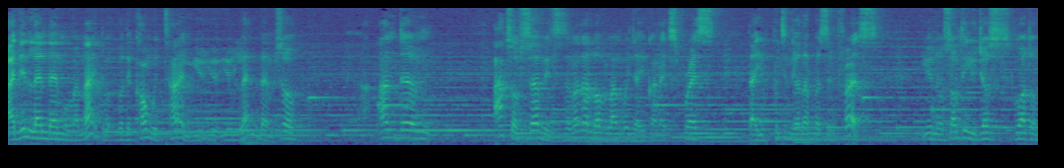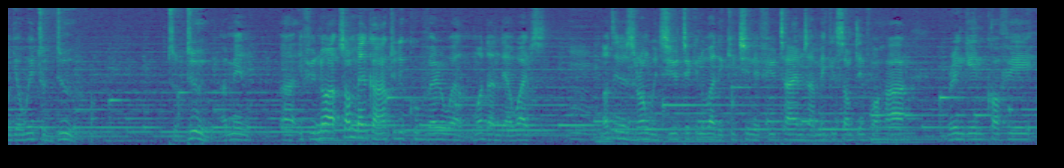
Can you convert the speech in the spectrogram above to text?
I didn't learn them overnight, but, but they come with time. You, you you learn them. So, and um, acts of service is another love language that you can express that you put in the other person first. You know, something you just go out of your way to do. To do. I mean, uh, if you know, some men can actually cook very well, more than their wives. Nothing is wrong with you taking over the kitchen a few times and making something for her, bringing coffee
